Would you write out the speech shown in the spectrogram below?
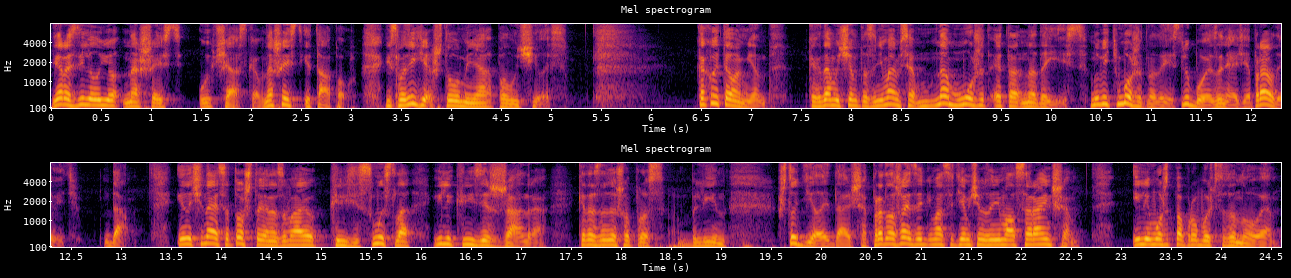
Я разделил ее на 6 участков, на 6 этапов. И смотрите, что у меня получилось. Какой-то момент, когда мы чем-то занимаемся, нам может это надоесть. Ну ведь может надоесть любое занятие, правда ведь? Да. И начинается то, что я называю кризис смысла или кризис жанра. Когда задаешь вопрос, блин, что делать дальше? Продолжать заниматься тем, чем занимался раньше? Или может попробовать что-то новое?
